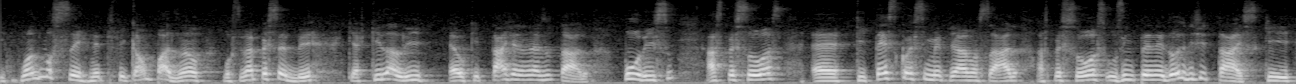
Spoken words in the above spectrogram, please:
e quando você identificar um padrão, você vai perceber que aquilo ali é o que está gerando resultado. Por isso, as pessoas é, que têm esse conhecimento já avançado, as pessoas, os empreendedores digitais que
